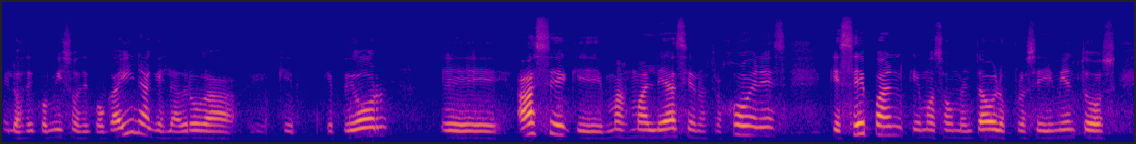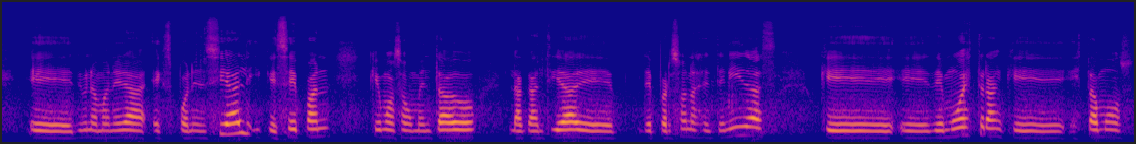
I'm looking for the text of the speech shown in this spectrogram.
en los decomisos de cocaína, que es la droga eh, que, peor eh, hace, que más mal le hace a nuestros jóvenes, que sepan que hemos aumentado los procedimientos eh, de una manera exponencial y que sepan que hemos aumentado la cantidad de de personas detenidas que eh, demuestran que estamos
